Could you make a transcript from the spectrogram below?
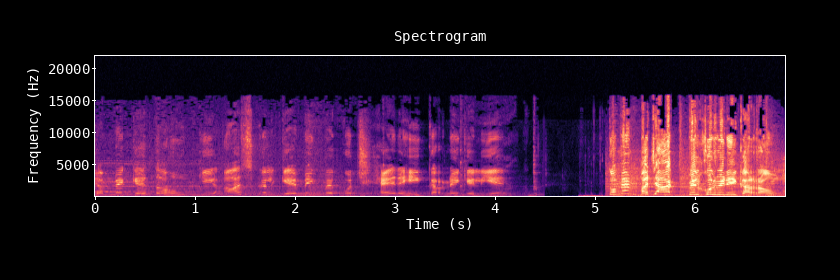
जब मैं कहता हूँ कि आजकल गेमिंग में कुछ है नहीं करने के लिए तो मैं मज़ाक बिल्कुल भी नहीं कर रहा हूँ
